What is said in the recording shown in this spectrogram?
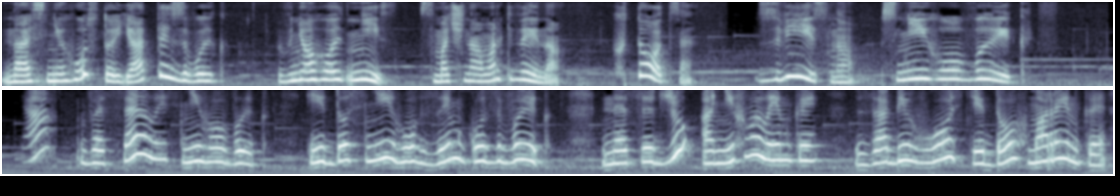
На снігу стояти звик. В нього ніс, смачна морквина. Хто це? Звісно, сніговик. Веселий сніговик, і до снігу взимку звик. Не сиджу ані хвилинки, забіг в гості до хмаринки.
